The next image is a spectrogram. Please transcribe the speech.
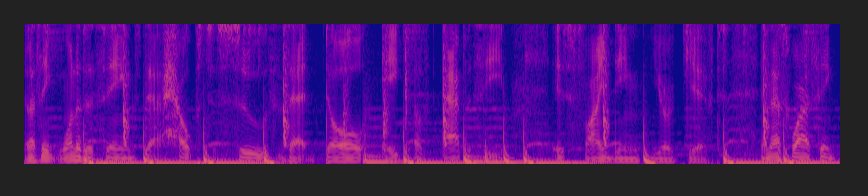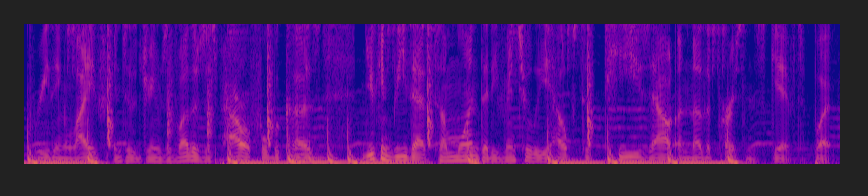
And I think one of the things that helps to soothe that dull ache of apathy is finding your gift. And that's why I think breathing life into the dreams of others is powerful because you can be that someone that eventually helps to tease out another person's gift. But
